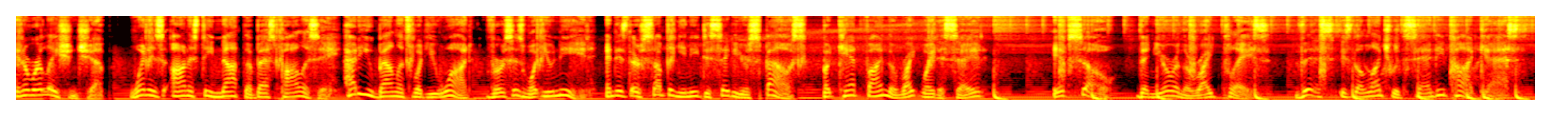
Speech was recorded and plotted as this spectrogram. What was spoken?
In a relationship, when is honesty not the best policy? How do you balance what you want versus what you need? And is there something you need to say to your spouse but can't find the right way to say it? If so, then you're in the right place. This is the Lunch with Sandy podcast.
